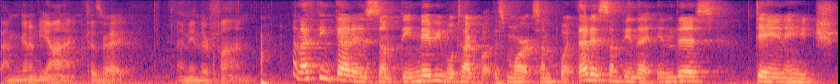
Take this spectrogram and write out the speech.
I'm gonna be on it because Right. I mean they're fun. And I think that is something, maybe we'll talk about this more at some point. That is something that in this day and age,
